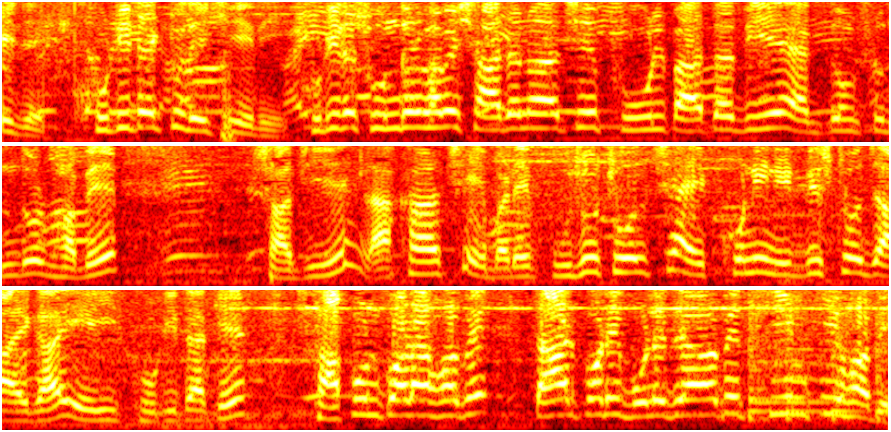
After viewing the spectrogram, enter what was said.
এই যে খুঁটিটা একটু দেখিয়ে দিই। খুঁটিটা সুন্দরভাবে সাজানো আছে, ফুল পাতা দিয়ে একদম সুন্দরভাবে সাজিয়ে রাখা আছে। এবারে পুজো চলছে এক্ষুনি নির্দিষ্ট জায়গায় এই খুঁটিটাকে স্থাপন করা হবে। তারপরে বলে দেওয়া হবে থিম কি হবে।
